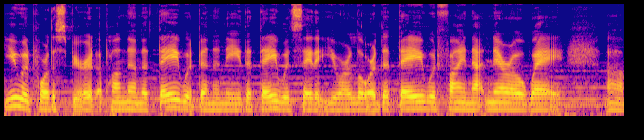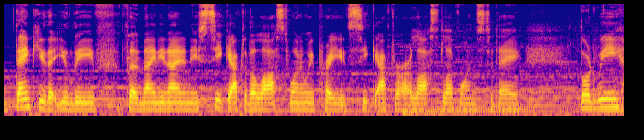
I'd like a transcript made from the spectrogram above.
you would pour the Spirit upon them, that they would bend the knee, that they would say that you are Lord, that they would find that narrow way. Um, thank you that you leave the 99 and you seek after the lost one, and we pray you'd seek after our lost loved ones today. Lord, we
